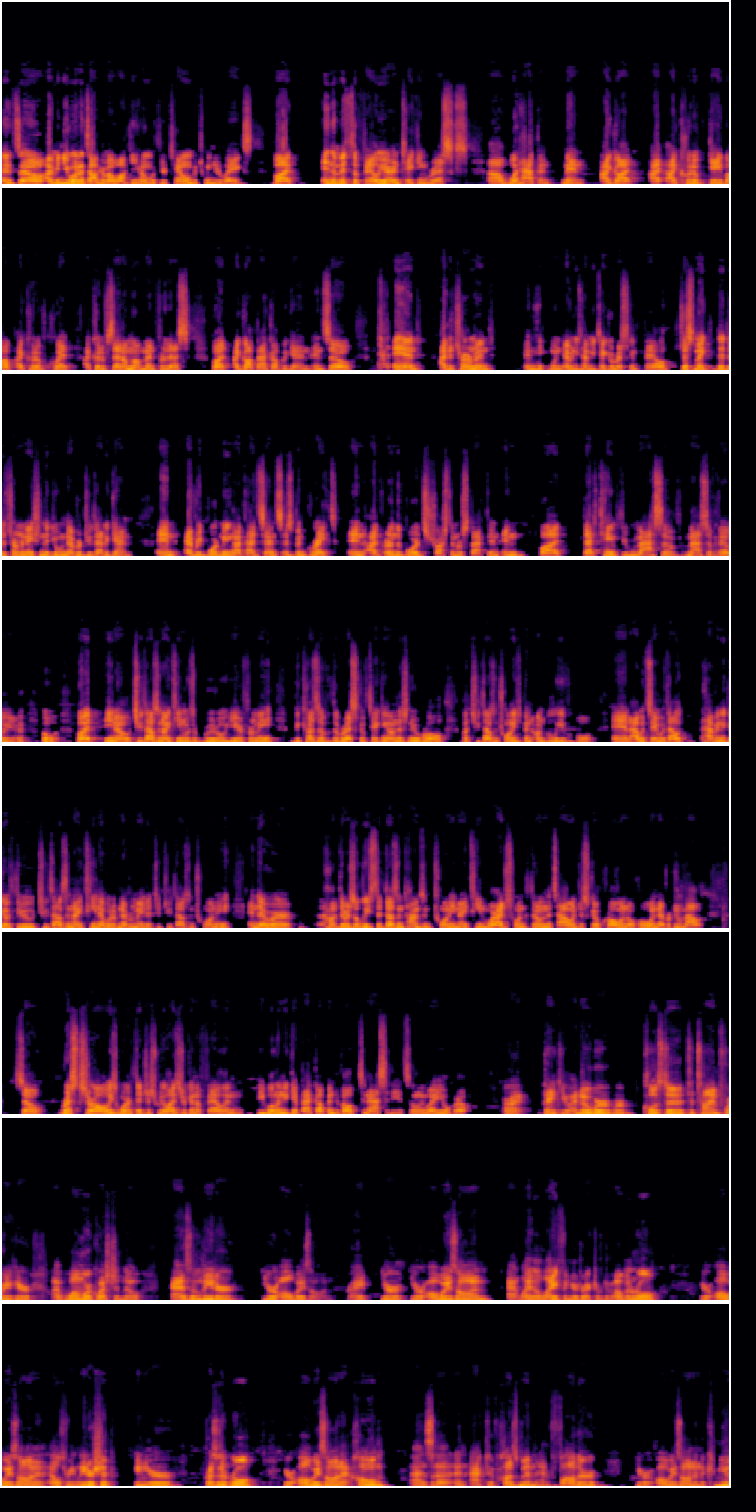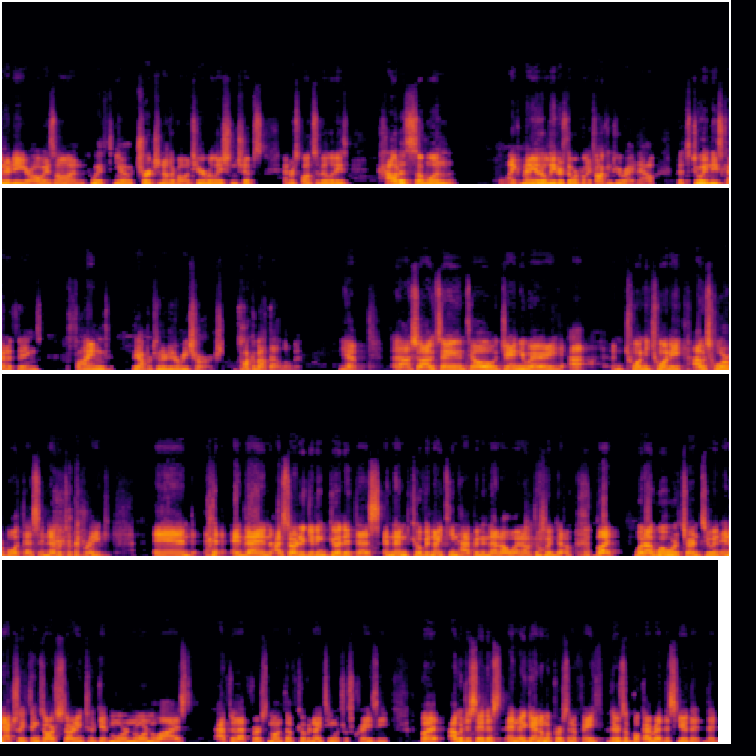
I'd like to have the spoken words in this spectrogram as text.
And so, I mean, you want to talk about walking home with your tail in between your legs, but in the midst of failure and taking risks, uh, what happened? Man, I got I, I could have gave up. I could have quit. I could have said I'm not meant for this, but I got back up again. And so, and I determined. And he, when every time you take a risk and fail, just make the determination that you'll never do that again. And every board meeting I've had since has been great, and I've earned the board's trust and respect. And and but that came through massive massive failure. But but you know 2019 was a brutal year for me because of the risk of taking on this new role but 2020 has been unbelievable. And i would say without having to go through 2019 i would have never made it to 2020 and there were there was at least a dozen times in 2019 where i just wanted to throw in the towel and just go crawl in a hole and never come out. So risks are always worth it. Just realize you're going to fail and be willing to get back up and develop tenacity. It's the only way you'll grow all right. Thank you. I know we're we're close to, to time for you here. I, one more question though. As a leader, you're always on, right? You're you're always on at Light of Life in your director of development role. You're always on at L3 leadership in your president role. You're always on at home as a, an active husband and father. You're always on in the community. You're always on with you know church and other volunteer relationships and responsibilities. How does someone like many other leaders that we're probably talking to right now that's doing these kind of things find the opportunity to recharge. Talk about that a little bit. Yep. Uh, so i would say until january uh, in 2020 i was horrible at this and never took a break. And and then i started getting good at this and then covid-19 happened and that all went out the window. But what i will return to and, and actually things are starting to get more normalized after that first month of COVID 19, which was crazy. But I would just say this, and again, I'm a person of faith. There's a book I read this year that, that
